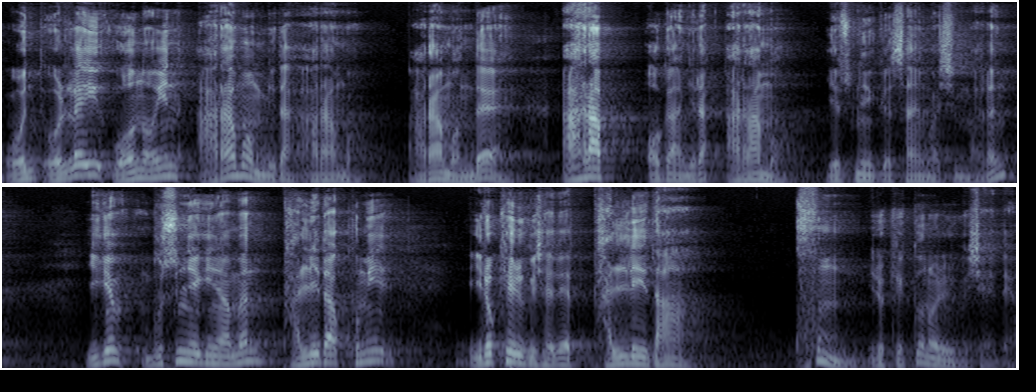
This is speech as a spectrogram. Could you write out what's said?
원, 원래 원어인 아람어입니다. 아람어. 아람어인데 아랍어가 아니라 아람어. 예수님께서 사용하신 말은 이게 무슨 얘기냐면 달리다 쿰이 이렇게 읽으셔야 돼요. 달리다 쿰 이렇게 끊어 읽으셔야 돼요.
